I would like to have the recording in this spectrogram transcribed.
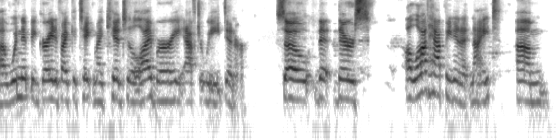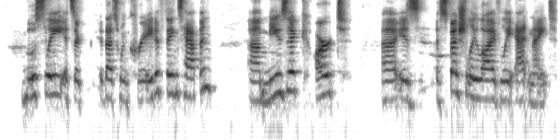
Uh, wouldn't it be great if I could take my kid to the library after we eat dinner? So that there's a lot happening at night. Um, mostly it's a that's when creative things happen. Um, music, art uh, is especially lively at night,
